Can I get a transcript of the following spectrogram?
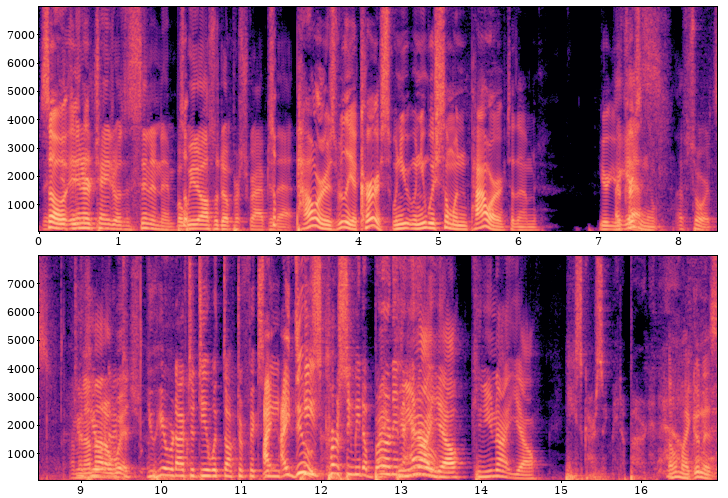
So it's it- interchangeable as a synonym, but So- we also don't prescribe to that. power is really a curse. When you when you wish someone power to them, you're, you're I guess, cursing them. of sorts. I mean, I'm not what a I have witch. to- you hear what I have to deal with, Doctor Fix I- Me? I do. He's cursing me to burn in Can you hell. not yell? Can you not yell? He's cursing me to burn in hell. Oh my goodness.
